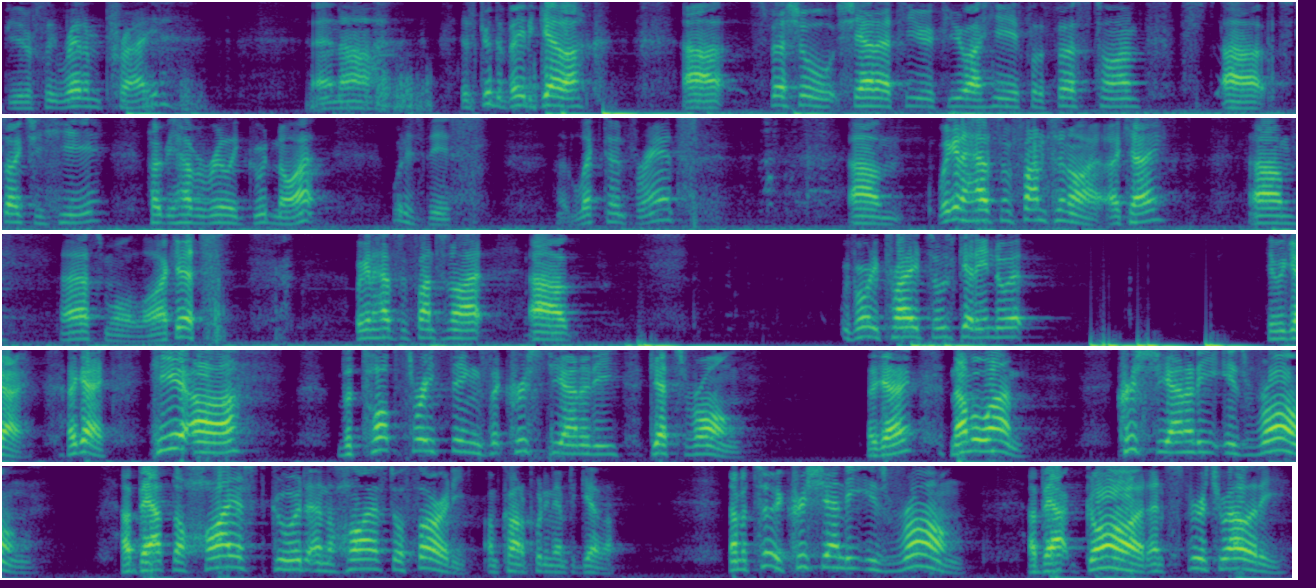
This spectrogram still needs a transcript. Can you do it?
beautifully read and prayed. And uh, it's good to be together. Uh, special shout out to you if you are here for the first time. Uh, stoked you're here. Hope you have a really good night. What is this? A lectern for ants? Um, we're going to have some fun tonight, okay? Um, that's more like it. We're going to have some fun tonight. Uh, we've already prayed, so let's get into it. Here we go. Okay, here are the top three things that Christianity gets wrong. Okay? Number one, Christianity is wrong about the highest good and the highest authority. I'm kind of putting them together. Number two, Christianity is wrong about God and spirituality.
